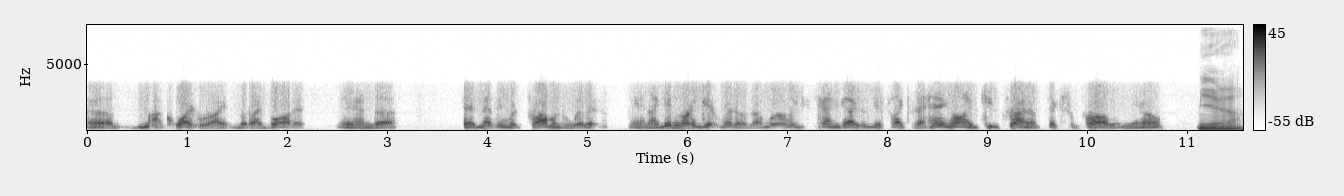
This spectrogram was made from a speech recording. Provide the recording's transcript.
uh, not quite right, but I bought it and uh, had nothing but problems with it. And I didn't want to get rid of it. I'm one of these kind of guys who just like to hang on and keep trying to fix a problem, you know. Yeah,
